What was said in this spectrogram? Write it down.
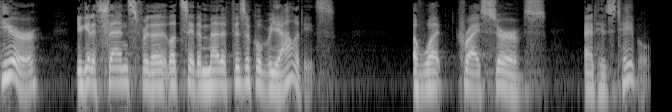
here, you get a sense for the, let's say, the metaphysical realities of what Christ serves at his table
